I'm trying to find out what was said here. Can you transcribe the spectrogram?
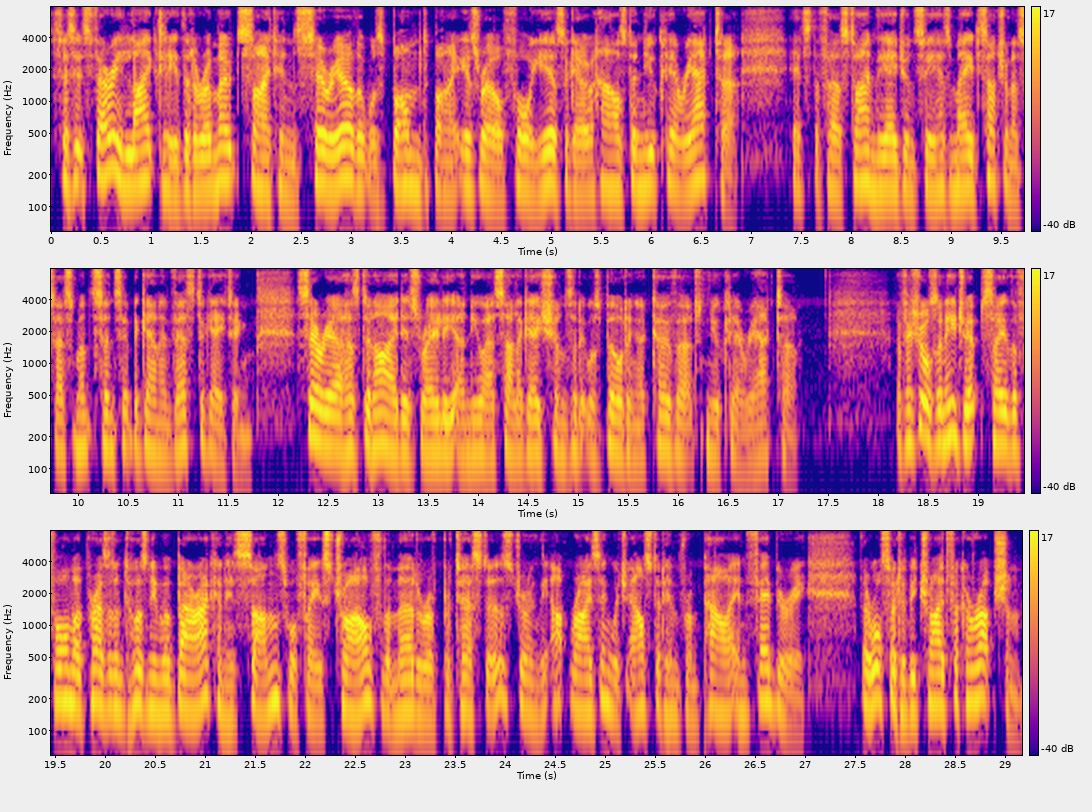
says it's very likely that a remote site in Syria that was bombed by Israel four years ago housed a nuclear reactor. It's the first time the agency has made such an assessment since it began investigating. Syria has denied Israeli and US allegations that it was building a covert nuclear reactor. Officials in Egypt say the former President Hosni Mubarak and his sons will face trial for the murder of protesters during the uprising which ousted him from power in February. They're also to be tried for corruption.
